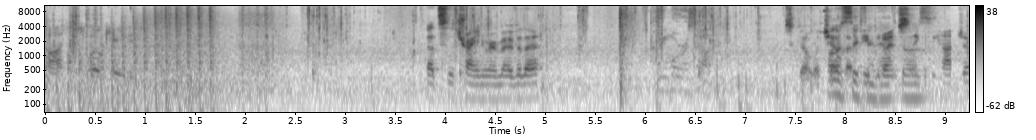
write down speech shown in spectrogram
Hostage located. That's the train room over there. Just gotta watch Oh, out that 16 people don't half sneak behind you.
